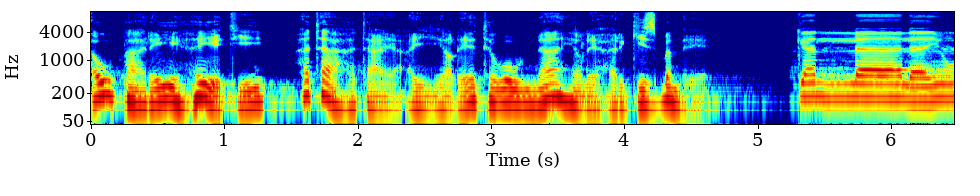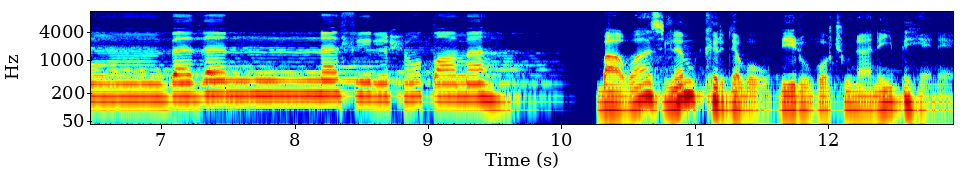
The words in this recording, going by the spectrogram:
أو باري هيتي هتا هتايا أي يليت وناهل هرجيز بمري كلا لينبذن في الحطمة باواز لەم کردەوە و بیر و بۆچوونانەی بهێنێ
